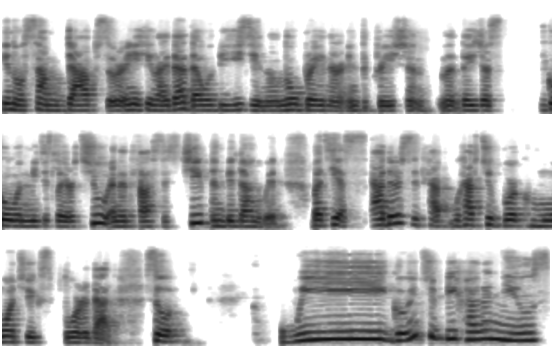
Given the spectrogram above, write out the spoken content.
you know some dapps or anything like that that would be easy you know no brainer integration they just go on Metis layer two and fast is cheap and be done with. But yes others it have we have to work more to explore that. So we going to be having news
